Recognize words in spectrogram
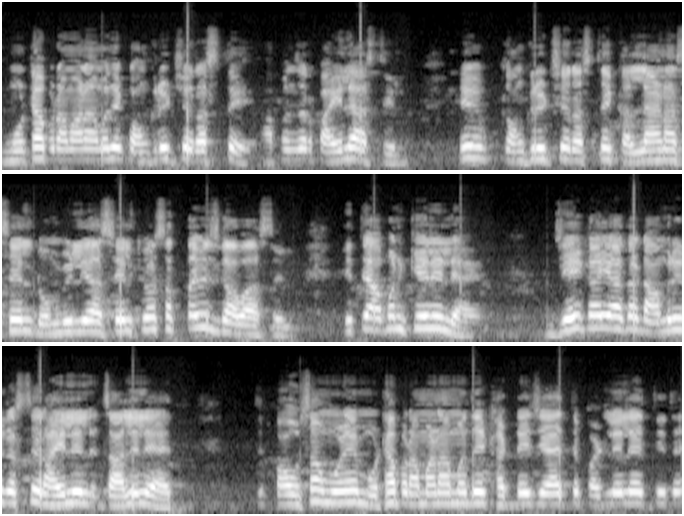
मोठ्या प्रमाणामध्ये कॉन्क्रीटचे रस्ते आपण जर पाहिले असतील हे कॉन्क्रीटचे रस्ते कल्याण असेल डोंबिवली असेल किंवा सत्तावीस गावं असेल इथे आपण केलेले आहेत. जे काही आता डांबरी रस्ते राहिले झालेले आहेत ते पावसामुळे मोठ्या प्रमाणामध्ये खड्डे जे आहेत ते पडलेले आहेत तिथे.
